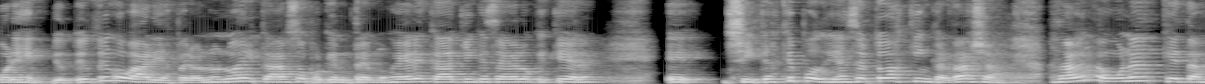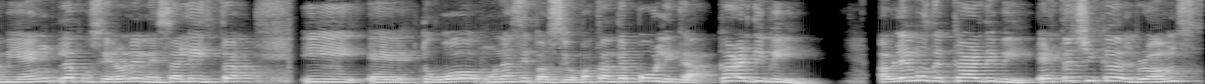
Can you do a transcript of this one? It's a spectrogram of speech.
por ejemplo, yo, tengo varias, pero no, no es el caso porque entre mujeres, cada quien que se haga lo que quiera, eh, chicas que podrían ser todas Kim Kardashian. ¿Saben a una que también la pusieron en esa lista y eh, tuvo una situación bastante pública? Cardi B. Hablemos de Cardi B, esta chica del Bronx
